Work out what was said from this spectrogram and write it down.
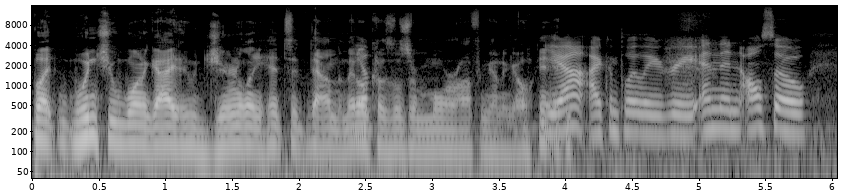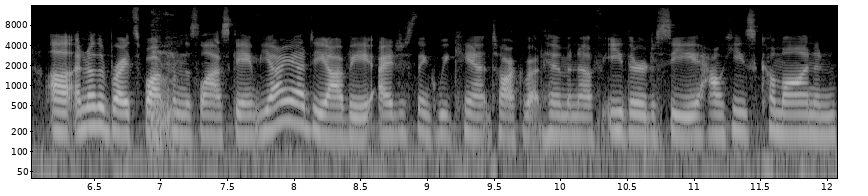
But wouldn't you want a guy who generally hits it down the middle Yep. because those are more often going to go in? Yeah, I completely agree. And then also uh, another bright spot from this last game, Yaya Diaby. I just think we can't talk about him enough either to see how he's come on and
